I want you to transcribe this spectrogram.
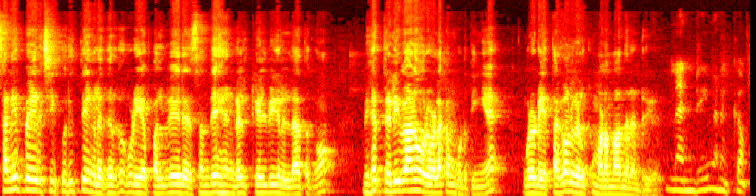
சனி பயிற்சி குறித்து எங்களுக்கு இருக்கக்கூடிய பல்வேறு சந்தேகங்கள் கேள்விகள் எல்லாத்துக்கும் மிக தெளிவான ஒரு விளக்கம் கொடுத்தீங்க. உங்களுடைய தகவல்களுக்கு மனமார்ந்த நன்றிகள். நன்றி. வணக்கம்.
